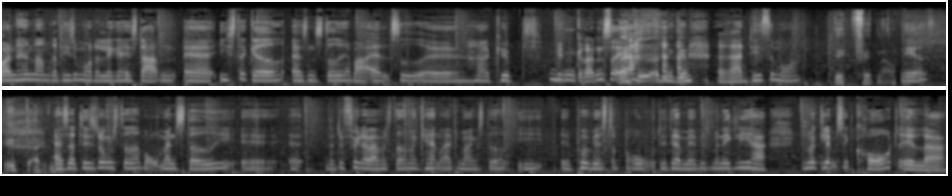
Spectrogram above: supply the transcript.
Grønhandleren Radisemor, der ligger i starten af Istergade, er sådan et sted, jeg bare altid øh, har købt mine Hvad grøntsager. hedder den igen? Radisemor, Det er et fedt navn. yes. Det er. Altså, det er sådan nogle steder, hvor man stadig... Øh, det føler jeg i hvert fald stadig, man kan rigtig mange steder i, øh, på Vesterbro. Det der med, hvis man ikke lige har... Hvis man har glemt sit kort, eller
